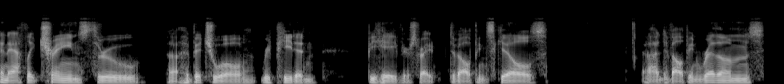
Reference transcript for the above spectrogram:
an athlete trains through uh, habitual, repeated behaviors, right? Developing skills, uh, developing rhythms,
